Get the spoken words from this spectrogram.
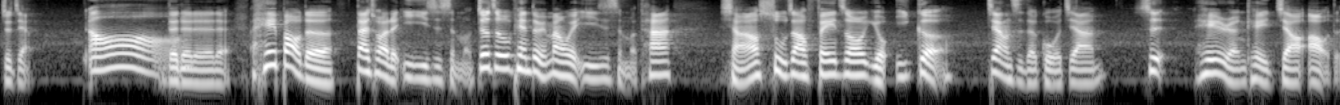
就这样。哦，对对对对对，黑豹的带出来的意义是什么？就这部片对于漫威的意义是什么？他想要塑造非洲有一个这样子的国家，是黑人可以骄傲的，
